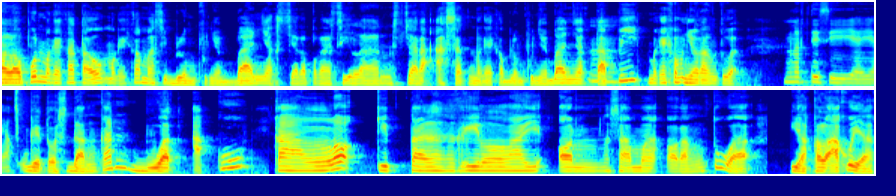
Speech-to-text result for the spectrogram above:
Walaupun mereka tahu mereka masih belum punya banyak secara penghasilan, secara aset mereka belum punya banyak, Hmm. tapi mereka punya orang tua. Ngerti sih ya ya. Gitu. Sedangkan buat aku kalau kita rely on sama orang tua, ya kalau aku ya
